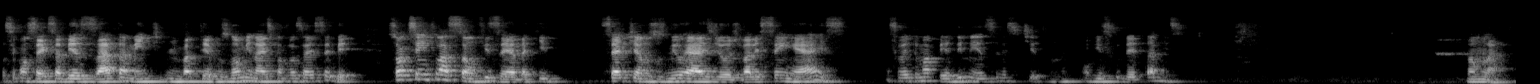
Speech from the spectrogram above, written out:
Você consegue saber exatamente, em termos nominais, quanto você vai receber. Só que se a inflação fizer daqui sete anos os mil reais de hoje valer cem reais, você vai ter uma perda imensa nesse título. Né? O risco dele está nisso. Vamos lá.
